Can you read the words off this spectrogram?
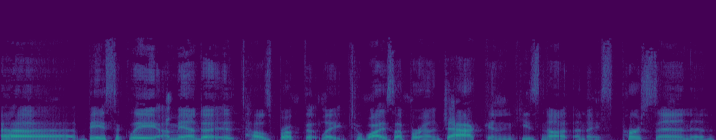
uh, basically Amanda it tells Brooke that like to wise up around Jack and he's not a nice person and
